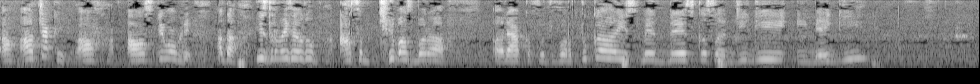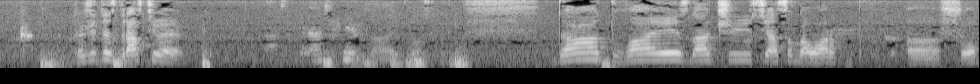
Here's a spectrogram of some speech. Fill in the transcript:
А, а, чакай, а, аз снимам ли? А, да, и здравейте YouTube, аз съм Чебас Бара, а, някакъв ютубър тук и сме днеска са Диди и Меги. Кажете здрасти, бе. После. Да, това е, значи, сега съм на Warp а, Shop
